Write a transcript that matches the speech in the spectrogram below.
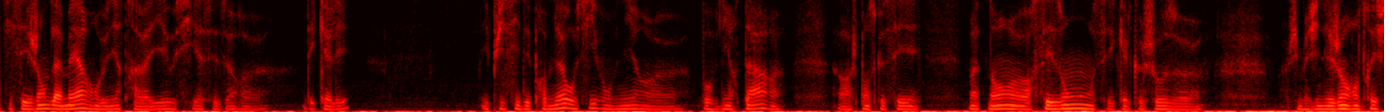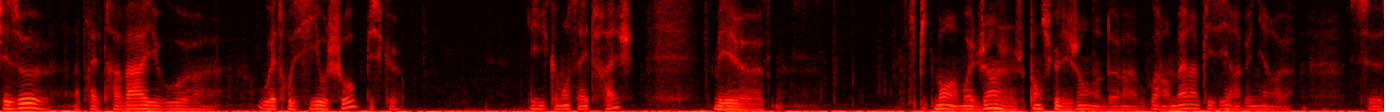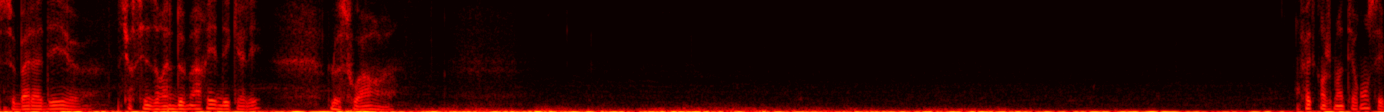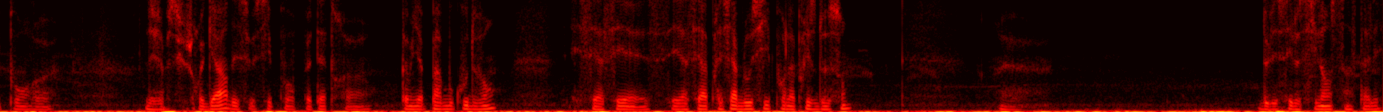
si ces gens de la mer vont venir travailler aussi à ces heures décalées. Et puis si des promeneurs aussi vont venir, pour venir tard. Alors je pense que c'est Maintenant, hors saison, c'est quelque chose. Euh, j'imagine les gens rentrer chez eux après le travail ou, euh, ou être aussi au chaud, puisque l'île commence à être fraîche. Mais euh, typiquement, en mois de juin, je, pense que les gens doivent avoir un malin plaisir à venir se, se, balader sur ces horaires de marée décalés. le soir. En fait, quand je m'interromps, c'est pour. Euh, déjà parce que je regarde, et c'est aussi pour peut-être. Euh, comme il n'y a pas beaucoup de vent, et c'est assez, assez appréciable aussi pour la prise de son. Euh, de laisser le silence s'installer.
